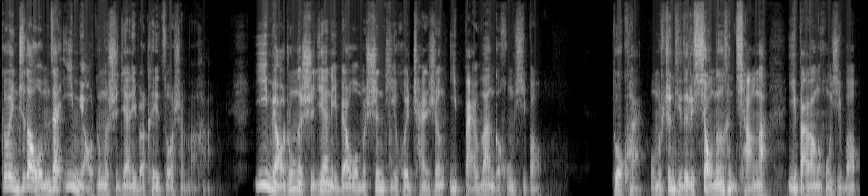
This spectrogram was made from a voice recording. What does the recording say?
各位，你知道我们在一秒钟的时间里边可以做什么哈？一秒钟的时间里边，我们身体会产生一百万个红细胞，多快？我们身体的这效能很强啊！一百万个红细胞，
